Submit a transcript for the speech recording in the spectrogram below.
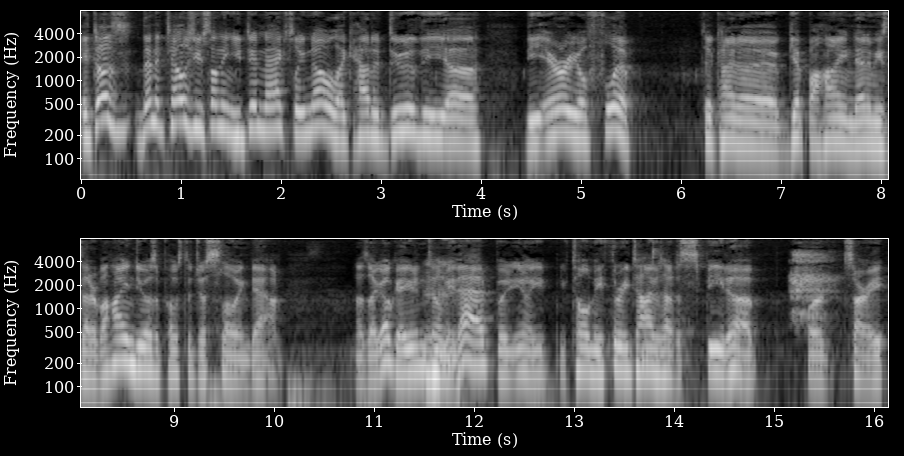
it does. Then it tells you something you didn't actually know, like how to do the uh, the aerial flip to kind of get behind enemies that are behind you, as opposed to just slowing down. I was like, okay, you didn't tell me that, but you know, you, you told me three times how to speed up. Or sorry,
